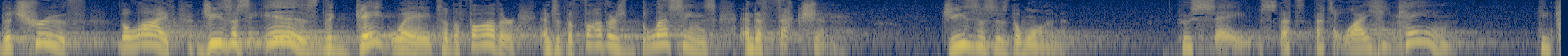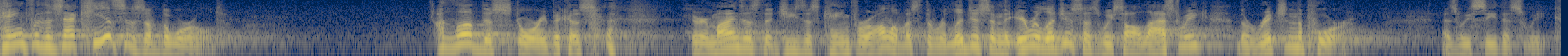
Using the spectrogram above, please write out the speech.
the truth, the life. Jesus is the gateway to the Father and to the Father's blessings and affection. Jesus is the one who saves. That's, that's why he came. He came for the Zacchaeuses of the world. I love this story because it reminds us that Jesus came for all of us the religious and the irreligious, as we saw last week, the rich and the poor, as we see this week.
